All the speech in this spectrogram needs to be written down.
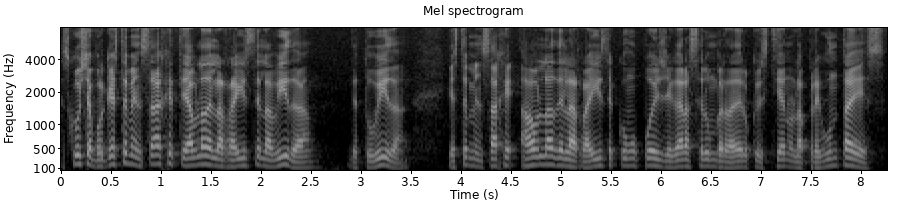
Escucha, porque este mensaje te habla de la raíz de la vida, de tu vida. Este mensaje habla de la raíz de cómo puedes llegar a ser un verdadero cristiano. La pregunta es,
